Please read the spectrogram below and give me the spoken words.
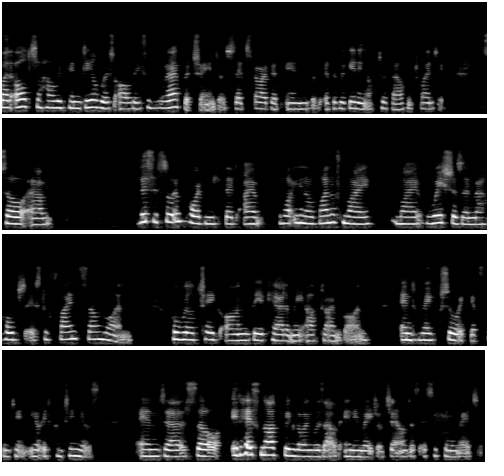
but also how we can deal with all these rapid changes that started in the, at the beginning of 2020. So um, this is so important that I'm, what you know, one of my my wishes and my hopes is to find someone who will take on the academy after I'm gone and make sure it gets continue it continues. And uh, so it has not been going without any major challenges, as you can imagine.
